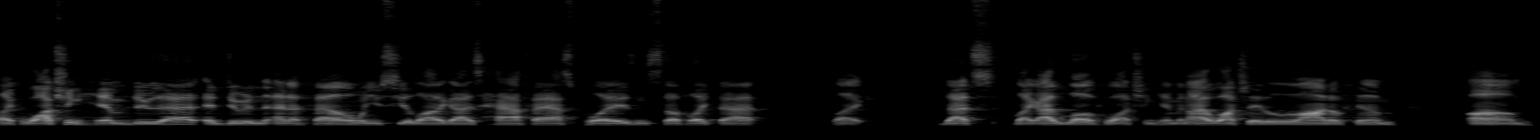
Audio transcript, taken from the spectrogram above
like watching him do that and do it in the NFL when you see a lot of guys half ass plays and stuff like that, like that's like I love watching him, and I watch a lot of him. Um,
